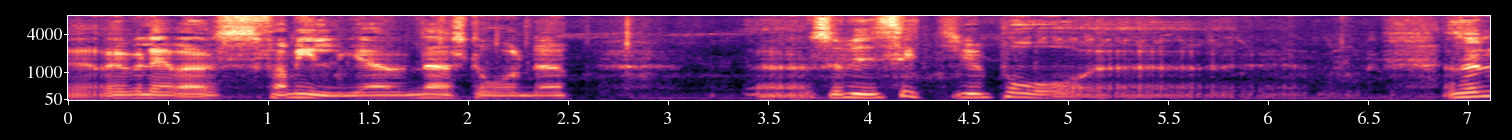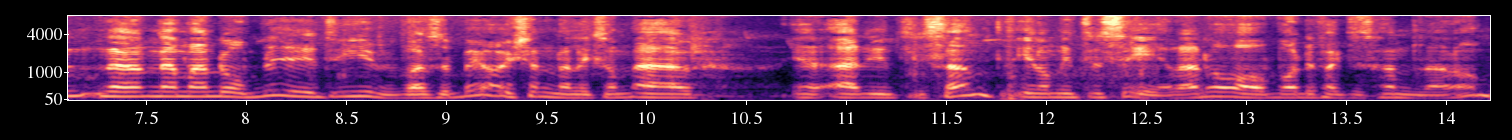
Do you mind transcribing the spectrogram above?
eh, överlevares familjer, närstående. Eh, Så vi sitter ju på eh, Alltså när, när man då blir intervjuad så börjar jag känna liksom är, är, är det intressant? Är de intresserade av vad det faktiskt handlar om?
